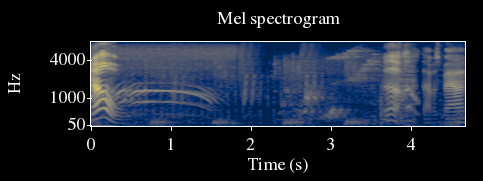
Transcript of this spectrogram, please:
No! Ugh, that was bad.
